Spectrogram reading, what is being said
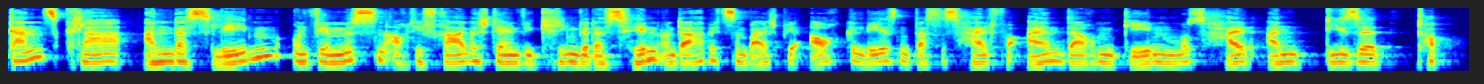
ganz klar anders leben und wir müssen auch die Frage stellen, wie kriegen wir das hin? Und da habe ich zum Beispiel auch gelesen, dass es halt vor allem darum gehen muss, halt an diese Top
